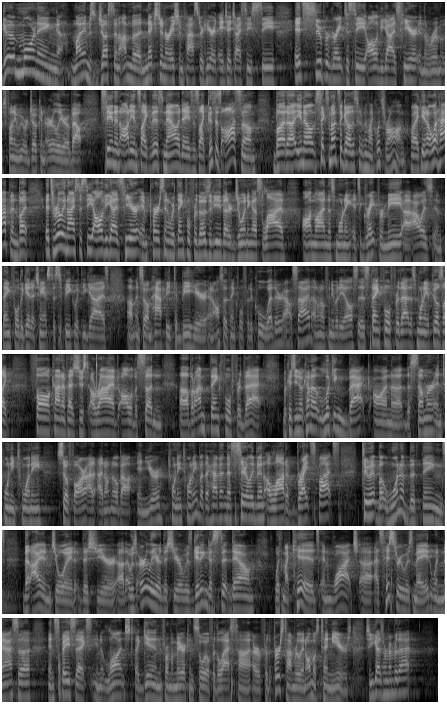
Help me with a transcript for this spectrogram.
Good morning. My name is Justin. I'm the next generation pastor here at HHICC. It's super great to see all of you guys here in the room. It was funny, we were joking earlier about seeing an audience like this nowadays. It's like, this is awesome. But, uh, you know, six months ago, this would have been like, what's wrong? Like, you know, what happened? But it's really nice to see all of you guys here in person. We're thankful for those of you that are joining us live online this morning. It's great for me. I always am thankful to get a chance to speak with you guys. Um, and so I'm happy to be here and also thankful for the cool weather outside. I don't know if anybody else is thankful for that this morning. It feels like fall kind of has just arrived all of a sudden. Uh, but I'm thankful for that because, you know, kind of looking back on uh, the summer in 2020 so far, I, I don't know about in your 2020, but there haven't necessarily been a lot of bright spots to it. But one of the things that I enjoyed this year, uh, that was earlier this year, was getting to sit down with my kids and watch uh, as history was made when NASA and SpaceX you know, launched again from American soil for the last time, or for the first time really in almost 10 years. So you guys remember that?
